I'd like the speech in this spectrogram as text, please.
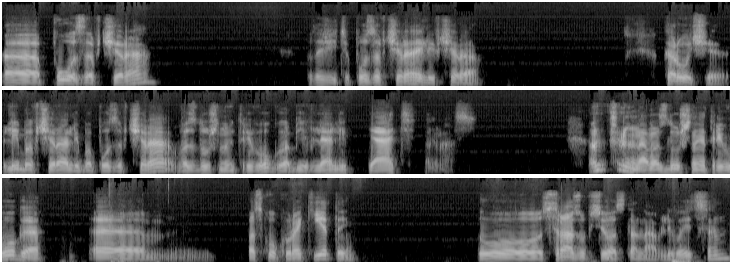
А позавчера, подождите, позавчера или вчера? Короче, либо вчера, либо позавчера воздушную тревогу объявляли пять раз. А воздушная тревога Эм, поскольку ракеты, то сразу все останавливается,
